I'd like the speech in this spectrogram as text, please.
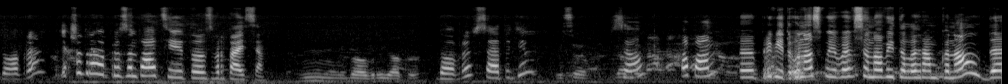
Добре. Якщо треба презентації, то звертайся. Добре, дякую. Добре, все тоді. Все. Все, па-па. Е, Привіт. У нас з'явився новий телеграм-канал, де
